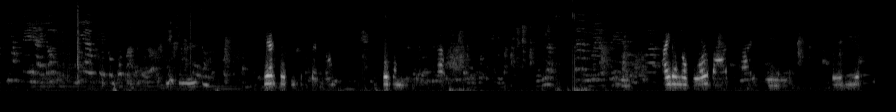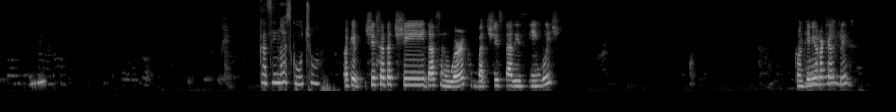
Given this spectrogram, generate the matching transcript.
Cierto, sí, sí, perdón. Discúlpame, me había olvidado. I don't know more, but I study English. Casi no escucho. Okay, she said that she doesn't work, but she studies English. Continue, Raquel, please.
